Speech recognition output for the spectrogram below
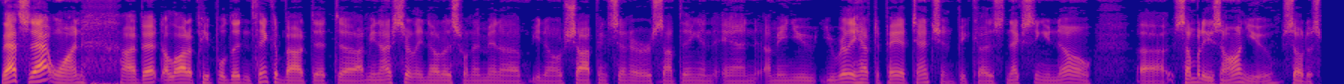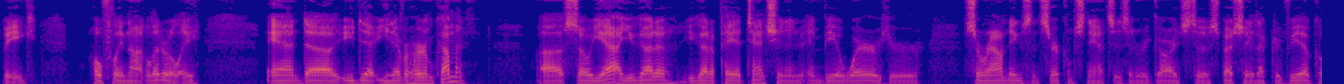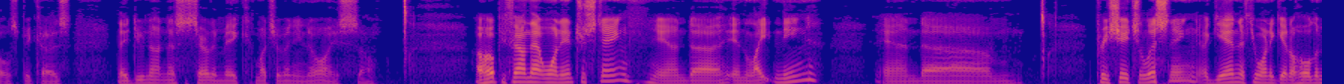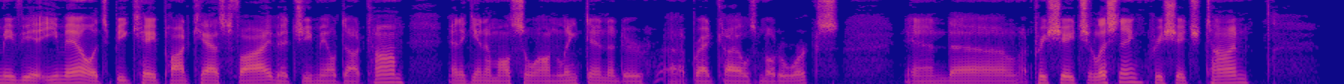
that's that one. I bet a lot of people didn't think about that. Uh, I mean, I've certainly noticed when I'm in a you know shopping center or something, and and I mean, you you really have to pay attention because next thing you know, uh, somebody's on you, so to speak. Hopefully not literally, and uh, you you never heard them coming. Uh, so yeah, you gotta you gotta pay attention and, and be aware of your surroundings and circumstances in regards to especially electric vehicles because they do not necessarily make much of any noise. So I hope you found that one interesting and uh, enlightening. And um, appreciate you listening. Again, if you want to get a hold of me via email, it's bkpodcast5 at gmail.com. And again, I'm also on LinkedIn under uh, Brad Kyle's Motorworks. And uh, appreciate you listening. Appreciate your time.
